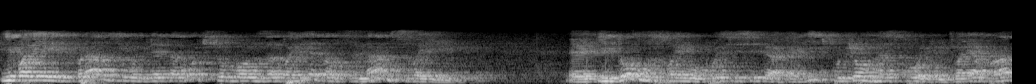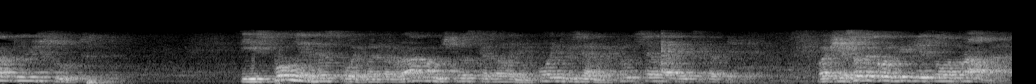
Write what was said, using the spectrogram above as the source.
Ибо я избрал его для того, чтобы он заповедал сынам своим э, и дому своему после себя ходить путем Господним, творя правду и суд. И исполнит Господь над Авраамом, что сказал им. Ой, друзья мои, тут целая энциклопедия. Вообще, что такое в Библии слово «правда»?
